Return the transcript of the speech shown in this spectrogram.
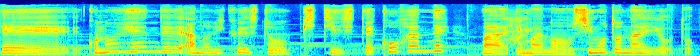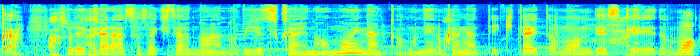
えー、この辺であのリクエストをお聞きして後半ね、まあ、今の仕事内容とか、はい、それから佐々木さんのあの美術館への思いなんかもね伺っていきたいと思うんですけれども、はい、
